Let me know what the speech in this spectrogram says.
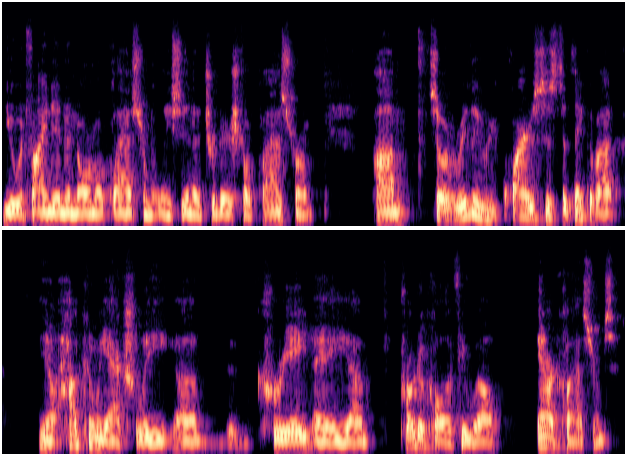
you would find in a normal classroom, at least in a traditional classroom. Um, so it really requires us to think about you know how can we actually uh, create a uh, protocol, if you will, in our classrooms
